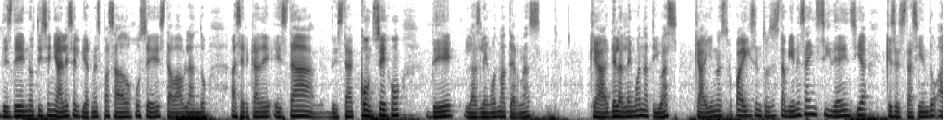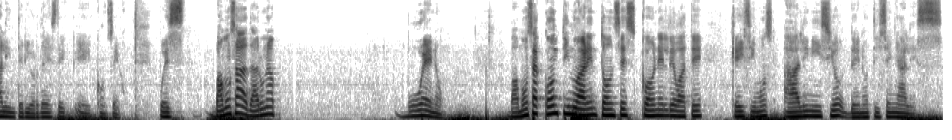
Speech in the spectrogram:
desde Notiseñales el viernes pasado José estaba hablando acerca de esta de este consejo de las lenguas maternas que hay, de las lenguas nativas que hay en nuestro país, entonces también esa incidencia que se está haciendo al interior de este eh, consejo. Pues vamos a dar una... Bueno, vamos a continuar entonces con el debate que hicimos al inicio de Notiseñales.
